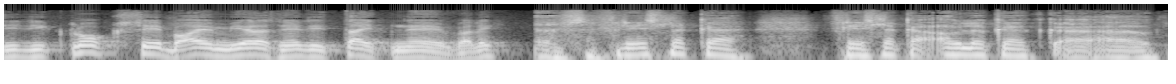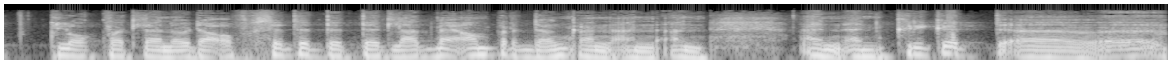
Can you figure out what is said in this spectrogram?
Die die klok sê baie meer as net die tyd, nê, nee, Willie. Dit is 'n vreeslike vreeslike oulike uh, klok wat hulle nou daar opgesit het dit dit laat my amper dink aan aan aan in in cricket uh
